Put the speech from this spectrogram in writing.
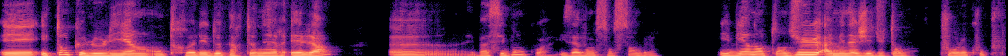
Et, et, tant que le lien entre les deux partenaires est là, euh, et ben c'est bon quoi. Ils avancent ensemble. Et bien entendu, aménager du temps pour le couple.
